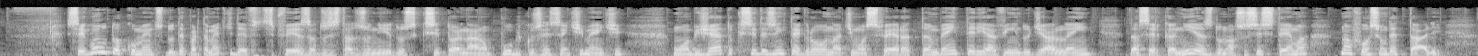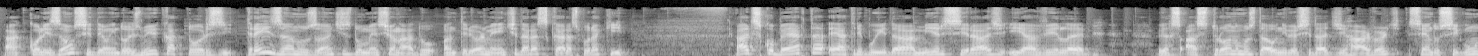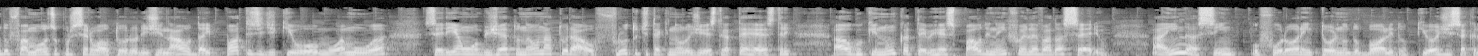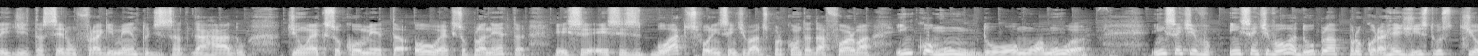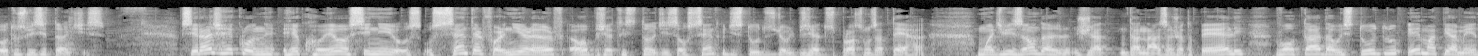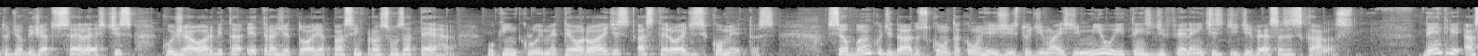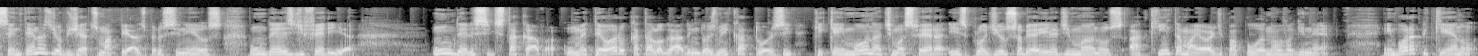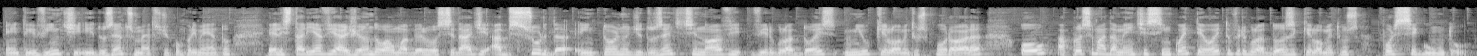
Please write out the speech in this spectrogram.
Segundo documentos do Departamento de Defesa dos Estados Unidos que se tornaram públicos recentemente, um objeto que se desintegrou na atmosfera também teria vindo de além das cercanias do nosso sistema, não fosse um detalhe. A colisão se deu em 2014, três anos antes do mencionado anteriormente dar as caras por aqui. A descoberta é atribuída a Mir Siraj e a V-Lab, astrônomos da Universidade de Harvard, sendo o segundo famoso por ser o autor original da hipótese de que o Oumuamua seria um objeto não natural, fruto de tecnologia extraterrestre, algo que nunca teve respaldo e nem foi levado a sério. Ainda assim, o furor em torno do bólido, que hoje se acredita ser um fragmento desgarrado de um exocometa ou exoplaneta, esse, esses boatos foram incentivados por conta da forma incomum do Oumuamua, incentivou, incentivou a dupla a procurar registros de outros visitantes. Siraj recorreu ao CNEOS, o Center for Near Earth Object Studies, ou Centro de Estudos de Objetos Próximos à Terra, uma divisão da, da NASA JPL voltada ao estudo e mapeamento de objetos celestes cuja órbita e trajetória passem próximos à Terra, o que inclui meteoroides, asteroides e cometas. Seu banco de dados conta com o registro de mais de mil itens diferentes de diversas escalas. Dentre as centenas de objetos mapeados pelos CNews, um deles diferia um deles se destacava, um meteoro catalogado em 2014 que queimou na atmosfera e explodiu sobre a ilha de Manus, a quinta maior de Papua Nova Guiné. Embora pequeno, entre 20 e 200 metros de comprimento, ele estaria viajando a uma velocidade absurda, em torno de 209,2 mil km por hora, ou aproximadamente 58,12 km por segundo.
